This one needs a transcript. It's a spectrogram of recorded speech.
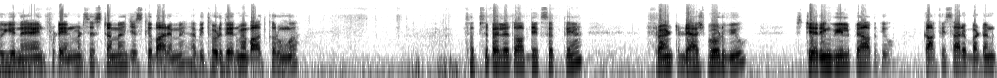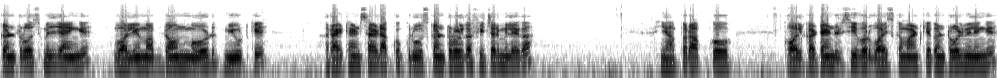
तो ये नया इंफोटेनमेंट सिस्टम है, जिसके बारे में अभी थोड़ी देर में बात करूँगा। सबसे पहले तो आप देख सकते हैं front dashboard view steering wheel पे आपको काफ़ी सारे बटन कंट्रोल्स मिल जाएँगे volume up down mode mute के। राइट हैंड साइड आपको क्रूज कंट्रोल का फीचर मिलेगा। यहाँ पर आपको कॉल कट एंड रिसीव और वॉइस कमांड के कंट्रोल मिलेंगे।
